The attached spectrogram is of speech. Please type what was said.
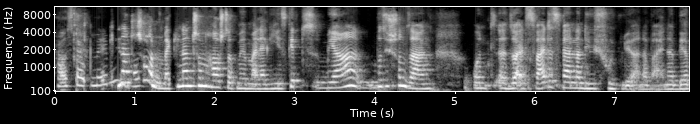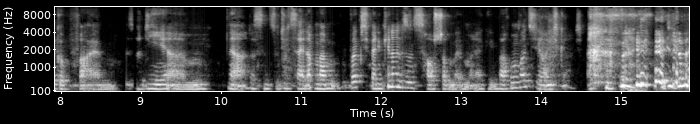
Hausstaubmilben? Kindern schon, bei Kindern schon Hausstaubmilbenallergie. Es gibt, ja, muss ich schon sagen. Und äh, so als zweites wären dann die Frühblüher dabei, in der Birke vor allem. Also die, ähm, ja, das sind so die Zeiten. Aber wirklich bei den Kindern sind es Hausstaubmilbenallergien. Warum weiß ich nicht gar nicht.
